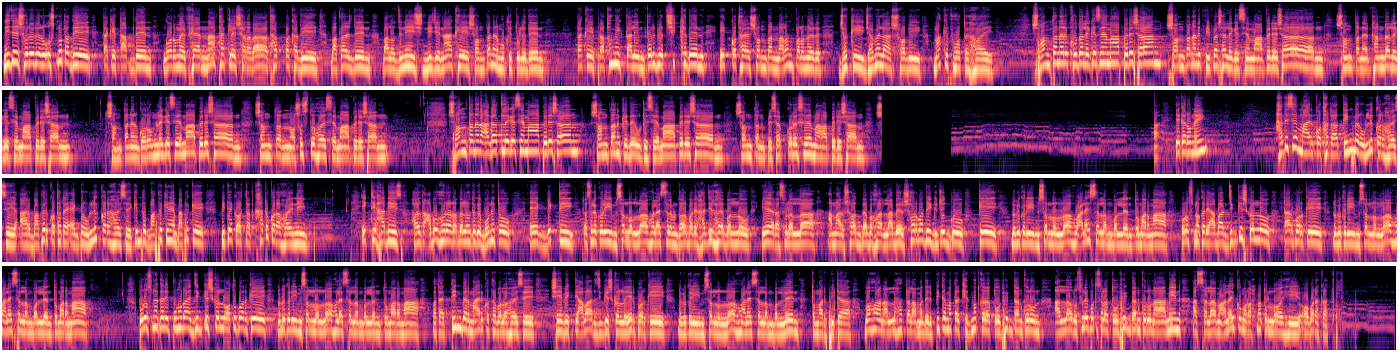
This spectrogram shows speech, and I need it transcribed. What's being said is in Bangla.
নিজের শরীরের উষ্ণতা দিয়ে তাকে তাপ দেন, গরমে ফ্যান না থাকলে সারা রাত হাত পাখা দিয়ে বাতাস দেন, ভালো জিনিস নিজে না খেয়ে সন্তানের মুখে তুলে দেন। তাকে প্রাথমিক তালিম, তরবিয়ত, শিক্ষা দেন। এক কথায় সন্তান লালন পালনের ঝুঁকি, ঝামেলা সবই মাকে পোহাতে হয়। সন্তানের ক্ষুধা লেগেছে মা, পেরেশান। সন্তানের পিপাসা লেগেছে মা, পেরেশান। সন্তানের ঠান্ডা লেগেছে মা, পেরেশান। সন্তানের গরম লেগেছে মা, পেরেশান। সন্তান অসুস্থ হয়েছে মা, পেরেশান। সন্তানের আঘাত লেগেছে, মা পেরেশান। সন্তান কেঁদে উঠেছে, মা পেরেশান। সন্তান পেশাব করেছে, মা পেরেশান। এ কারণেই হাদিসে মায়ের কথাটা তিনবার উল্লেখ করা হয়েছে আর বাপের কথাটা একবার উল্লেখ করা হয়েছে, কিন্তু বাপেকে বাপেকে পিতাকে অর্থাৎ খাটো করা হয়নি। একটি হাদিস হয়তো আবু হরা রদাল্লাহ থেকে বর্ণিত, এক ব্যক্তি রাসুল করিম সাল্লাহ আলাইসাল্লামের দরবারে হাজির হয়ে বলল ইয়ে রাসুলাল্লাহ, আমার সৎ ব্যবহার লাভের সর্বাধিক যোগ্য কে? নবী করিম সাল্লাহ আলাইসাল্লাম বললেন, তোমার মা। প্রশ্নকারী আবার জিজ্ঞেস করল, তারপর কে? নবী করিম সাল্লাহ আলাইসাল্লাম বললেন, তোমার মা প্রশ্নকারী পুনরায় জিজ্ঞেস করল, অতপর কে? নবী করিম সাল্লাম বললেন, তোমার মা। অর্থাৎ তিনবার মায়ের কথা বলা হয়েছে। সে ব্যক্তি আবার জিজ্ঞেস করল, এরপর কে? নবী করিম সাল্লাহ আলাইসাল্লাম বললেন, তোমার পিতা। মহান আল্লাহ তালা আমাদের পিতামাতার খেদমত করার তৌফিক দান করুন। আল্লাহ রসুলের পথে তৌফিক দান করুন। আমিন। আসসালামু আলাইকুম রহমতুল্লাহি ওবরাকাত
